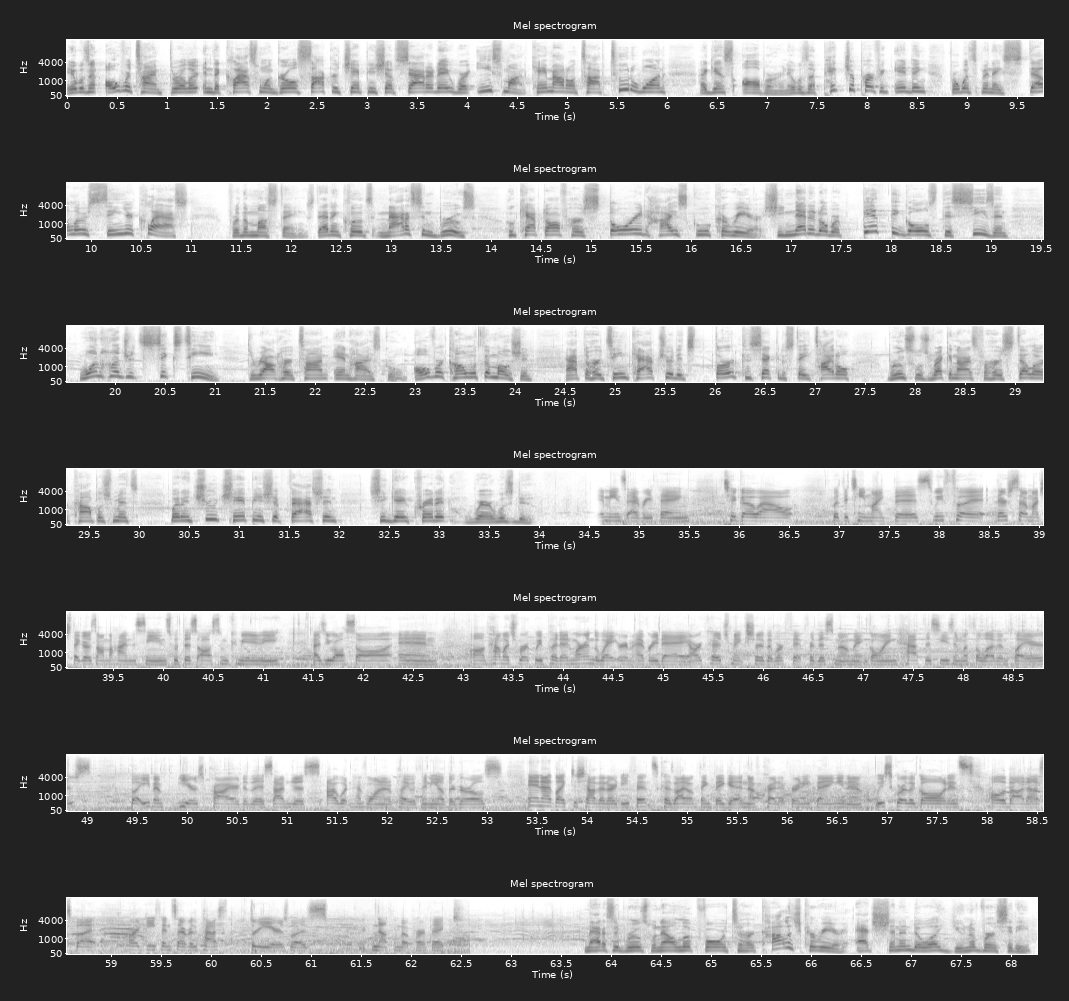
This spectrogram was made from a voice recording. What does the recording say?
It was an overtime thriller in the Class 1 Girls Soccer Championship Saturday where Eastmont came out on top 2 to 1 against Auburn. It was a picture perfect ending for what's been a stellar senior class for the Mustangs. That includes Madison Bruce, who capped off her storied high school career. She netted over 50 goals this season, 116 throughout her time in high school. Overcome with emotion after her team captured its third consecutive state title Bruce was recognized for her stellar accomplishments, but in true championship fashion, she gave credit where it was due. It means everything to go out with a team like this. We've put, there's so much that goes on behind the scenes with this awesome community, as you all saw, and um, how much work we put in. We're in the weight room every day. Our coach makes sure that we're fit for this moment, going half the season with 11 players. But even years prior to this, I'm just, I wouldn't have wanted to play with any other girls. And I'd like to shout out our defense because I don't think they get enough credit for anything. You know, we score the goal and it's all about us, but our defense over the past three years was nothing but perfect. Madison Bruce will now look forward to her college career at Shenandoah University.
